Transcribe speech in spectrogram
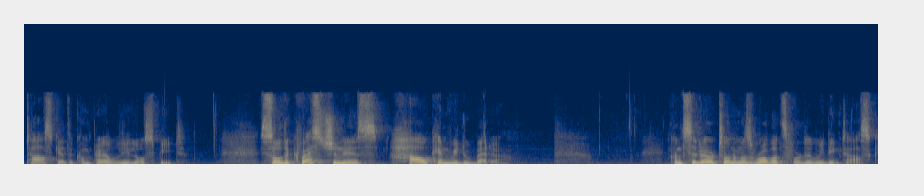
task at a comparably low speed. So the question is, how can we do better? Consider autonomous robots for the weeding task.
